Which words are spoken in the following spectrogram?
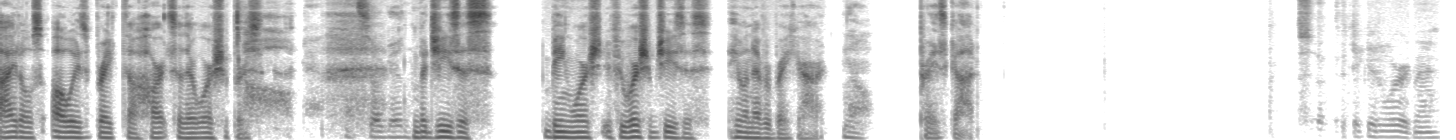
"Idols always break the hearts of their worshipers, Oh, man. That's so good. but Jesus, being worship, if you worship Jesus, He will never break your heart." No. Praise God. So. It's a good word, man.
